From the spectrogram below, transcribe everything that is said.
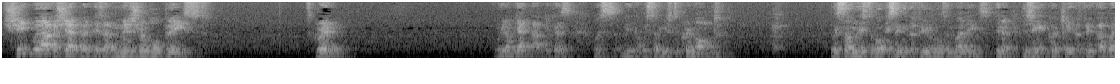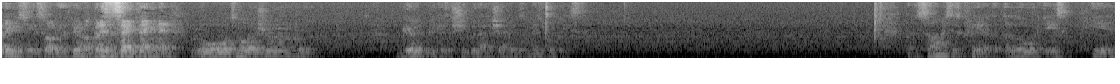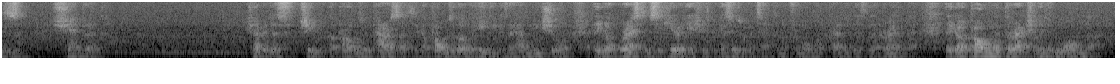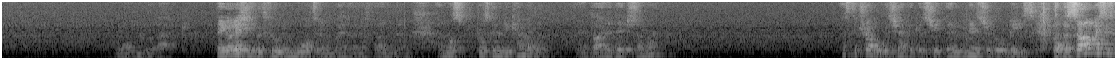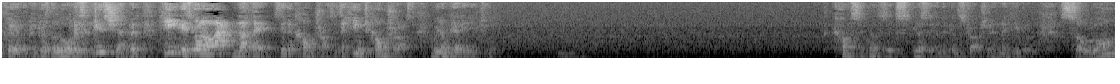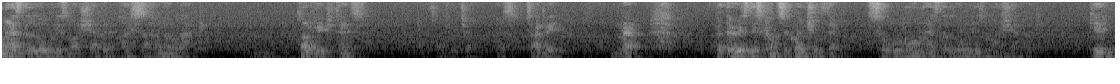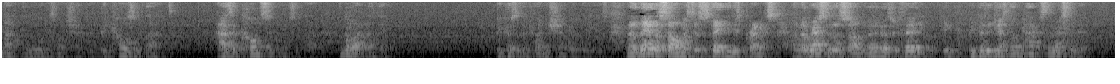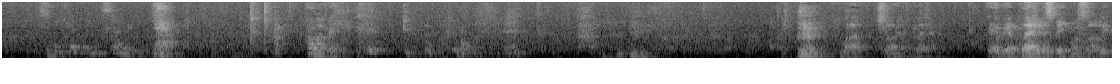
Sheep without a shepherd is a miserable beast. It's grim. We don't get that because we're so, you know, we're so used to Crimond. We're so used to what we sing at the funerals and weddings. You know, you sing it quickly at uh, wedding, you sing it slowly at the funeral. But it's the same thing, isn't it? The Lord's my shepherd. Good, because a sheep without a shepherd is a miserable beast. But the psalmist is clear that the Lord is his shepherd. Shepherdless sheep have got problems with parasites, they've got problems with overheating because they haven't been shorn. They've got rest and security issues because who's protecting them from all the predators that are out there? They've got a problem with direction, they just wander. Wander about. They've got issues with food and water and where they're going to find them. And what's, what's going to become of them? Die in a ditch somewhere? That's the trouble with shepherdless sheep, they're miserable beasts. But the psalmist is clear that because the Lord is his shepherd, he is going to lack nothing. See the contrast? It's a huge contrast. We don't get it usually. The consequence is explicit in the construction in the Hebrew. So long as the Lord is my shepherd, I suffer no lack. It's not a future tense. It's not a future. That's sadly no. But there is this consequential thing. So long as the Lord is my shepherd, given that the Lord is my shepherd, because of that, as a consequence of that, I'm going to lack nothing. Because of the kind of shepherd that he is. Now there the psalmist has stated his premise, and the rest of the psalm we're going to go through fairly quickly, because it just unpacks the rest of it. Speak a bit more slowly. Yeah. Probably. Hmm. what a joy a pleasure. It will be a pleasure to speak more slowly.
